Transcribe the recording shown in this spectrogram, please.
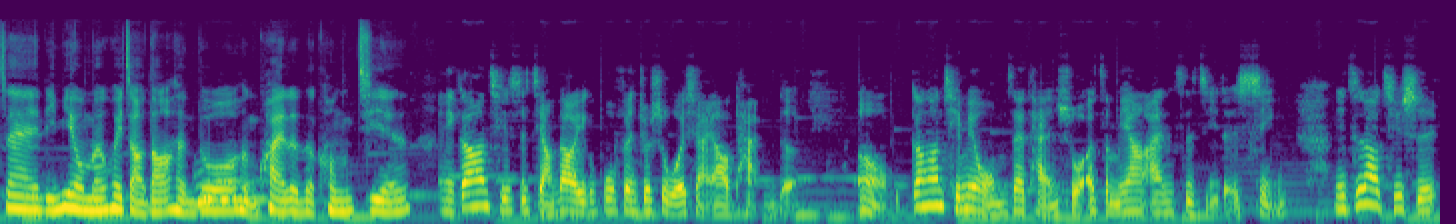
在里面我们会找到很多很快乐的空间。嗯、你刚刚其实讲到一个部分，就是我想要谈的。嗯，刚刚前面我们在谈说，呃，怎么样安自己的心？你知道，其实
